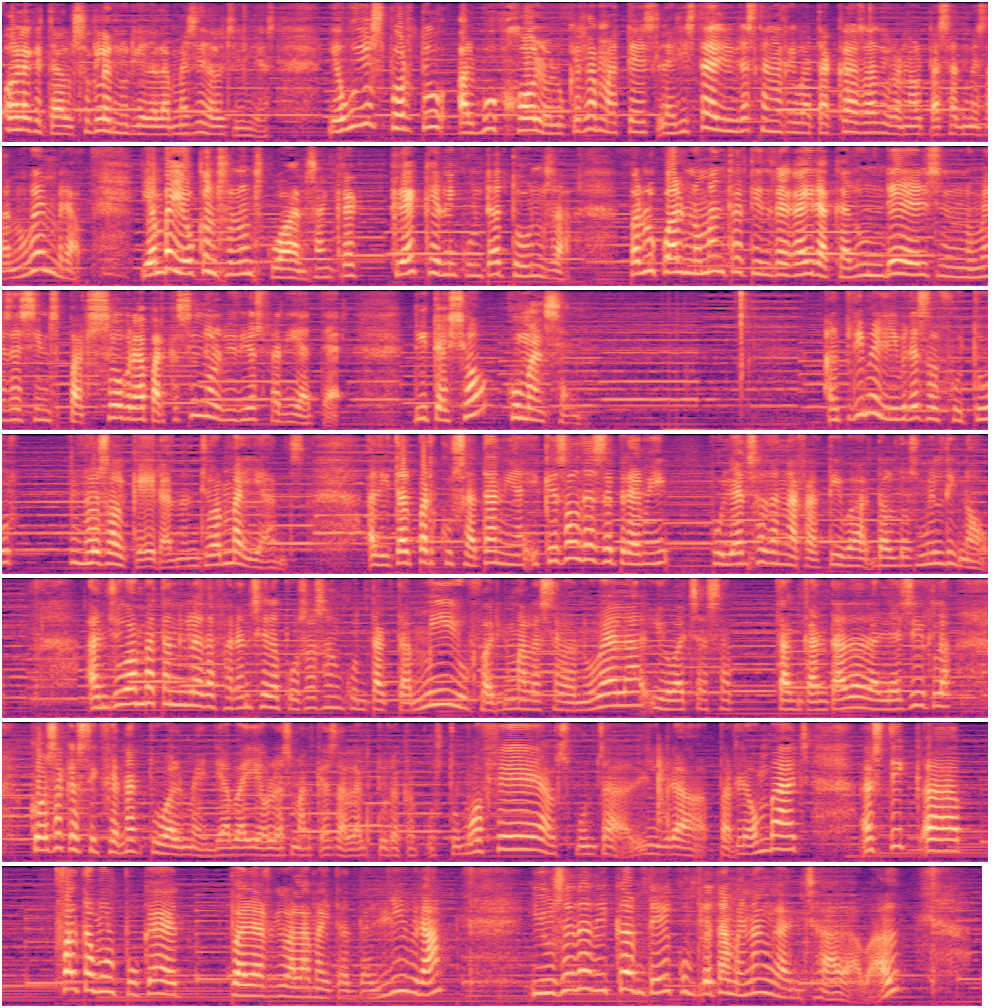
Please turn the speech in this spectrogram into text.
Hola, què tal? Soc la Núria de la Màgia dels Llibres i avui us porto el Book Haul, o el que és la mateix, la llista de llibres que han arribat a casa durant el passat mes de novembre. Ja em veieu que en són uns quants, en crec, crec que n'he comptat 11, per lo qual no m'entretindré gaire cada un d'ells, només així per sobre, perquè si no el vídeo es faria etern. Dit això, comencem. El primer llibre és El futur no és el que eren, en Joan Mayans, editat per Cossetània i que és el desè premi Pollença de Narrativa del 2019. En Joan va tenir la deferència de posar-se en contacte amb mi i oferir-me la seva novel·la i jo vaig tan encantada de llegir-la, cosa que estic fent actualment. Ja veieu les marques de lectura que acostumo a fer, els punts del llibre per allà on vaig. Estic... Eh, falta molt poquet per arribar a la meitat del llibre i us he de dir que em té completament enganxada, val?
